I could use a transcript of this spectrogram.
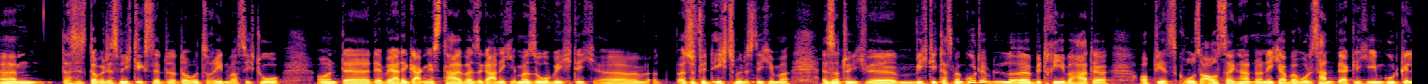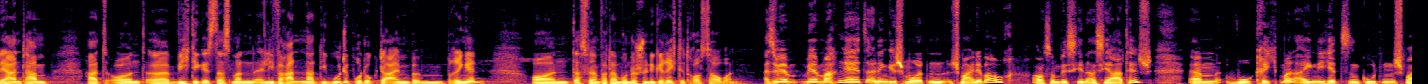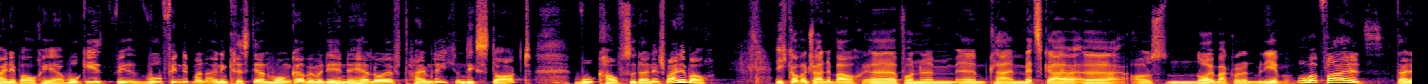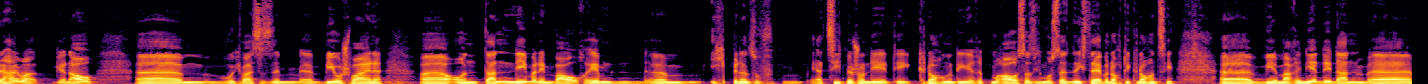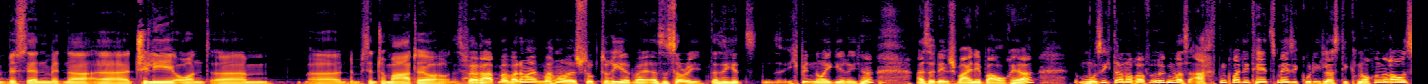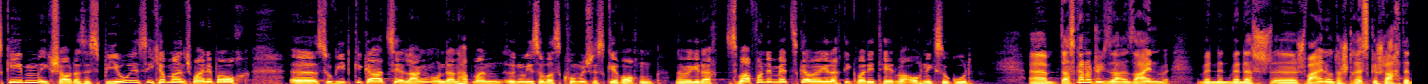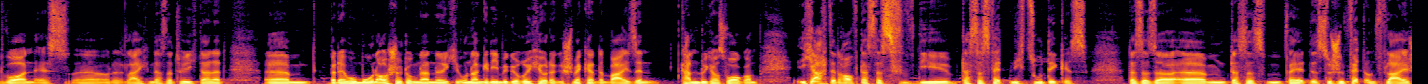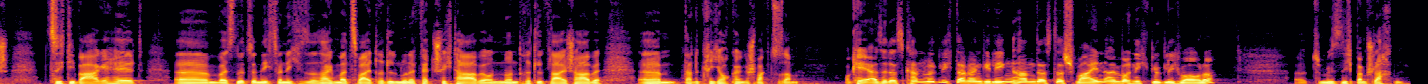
Ähm, das ist, glaube ich, das Wichtigste, darüber zu reden, was ich tue. Und äh, der Werdegang ist teilweise gar nicht immer so wichtig. Äh, also finde ich zumindest nicht immer. Es ist natürlich äh, wichtig, dass man gute äh, Betriebe hatte, ob die jetzt große Auszeichnungen hatten oder nicht, aber wo das handwerklich eben gut gelernt haben hat. Und äh, wichtig ist, dass man Lieferanten hat, die gute Produkte einbringen und dass wir einfach dann wunderschöne Gerichte draus zaubern. Also wir, wir machen ja jetzt einen geschmorten Schweinebauch, auch so ein bisschen asiatisch. Ähm, wo kriegt man eigentlich jetzt einen guten Schweinebauch her? Wo geht, wo findet man einen Christian Wonka, wenn man dir hinterherläuft, heimlich und dich stalkt? Wo kaufst du deinen Schweinebauch? Ich kaufe einen Schweinebauch äh, von einem ähm, kleinen Metzger äh, aus Neumarkt oder nee, Oberpfalz, deine Heimat. Genau, ähm, wo ich weiß, das sind äh, Bioschweine. Äh, und dann nehmen wir den Bauch eben, ähm, ich bin dann so, er zieht mir schon die, die Knochen, die Rippen raus, also ich muss dann nicht selber noch die Knochen ziehen. Äh, wir marinieren den dann äh, ein bisschen mit einer äh, Chili und ähm, äh, ein bisschen Tomate. Und Das verrat mal, warte mal, machen wir mal strukturiert, weil, also sorry, dass ich jetzt, ich bin neugierig, ne? Also den Schweinebauch, ja? Muss ich da noch auf irgendwas achten, qualitätsmäßig? Gut, ich lasse die Knochen rausgeben, ich schaue, dass es Bio ist. Ich habe mal einen Schweinebauch äh, sous vide gegart, sehr lang, und dann hat man irgendwie so was komisches gerochen. Dann haben wir gedacht, es war von dem Metzger, aber wir gedacht, die Qualität war auch nicht so gut. Ähm, das kann natürlich sein, wenn, wenn das äh, Schwein unter Stress geschlachtet worden ist äh, oder dergleichen, dass natürlich dann nicht, ähm, bei der Hormonausschüttung dann natürlich unangenehme Gerüche oder Geschmäcker dabei sind, kann durchaus vorkommen. Ich achte darauf, dass das, die, dass das Fett nicht zu dick ist, dass, also, ähm, dass das Verhältnis zwischen Fett und Fleisch sich die Waage hält, ähm, weil es nützt ja nichts, wenn ich, sage ich mal, zwei Drittel nur eine Fettschicht habe und nur ein Drittel Fleisch habe, ähm, dann kriege ich auch keinen Geschmack zusammen. Okay, also das kann wirklich daran gelegen haben, dass das Schwein einfach nicht glücklich war, oder? Äh, zumindest nicht beim Schlachten.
